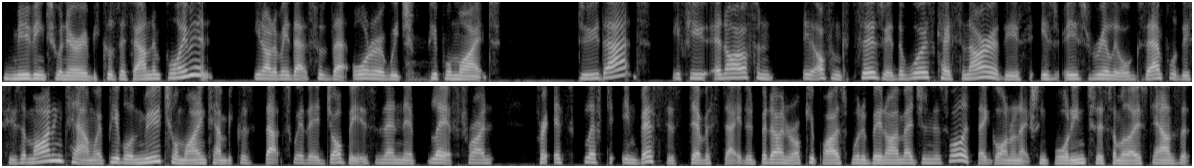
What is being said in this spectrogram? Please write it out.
moving to an area because they found employment. You know what I mean? That's sort of that order in which people might do that. If you and I often it often concerns me. The worst case scenario of this is is really, or example of this is a mining town where people have moved to a mining town because that's where their job is, and then they're left right for it's left investors devastated, but owner occupiers would have been, I imagine, as well if they'd gone and actually bought into some of those towns that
